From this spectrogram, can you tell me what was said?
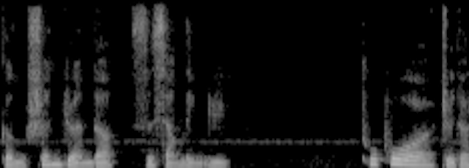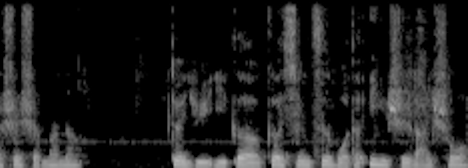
更深远的思想领域。突破指的是什么呢？对于一个个性自我的意识来说，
